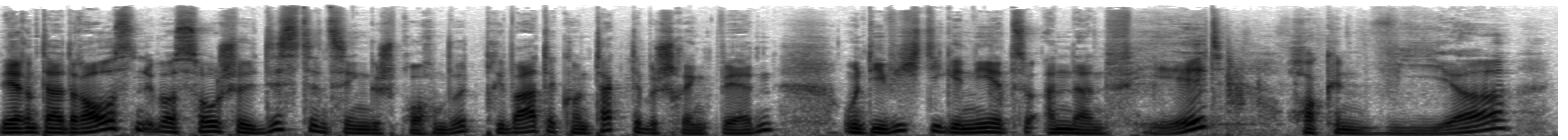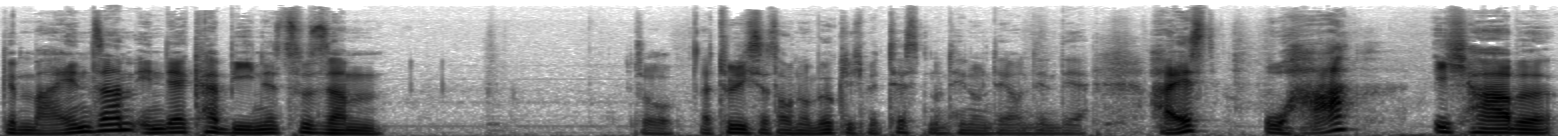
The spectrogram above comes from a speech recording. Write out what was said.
Während da draußen über Social Distancing gesprochen wird, private Kontakte beschränkt werden und die wichtige Nähe zu anderen fehlt, hocken wir gemeinsam in der Kabine zusammen. So, natürlich ist das auch nur möglich mit Testen und hin und her und hin und her. Heißt, oha, ich habe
